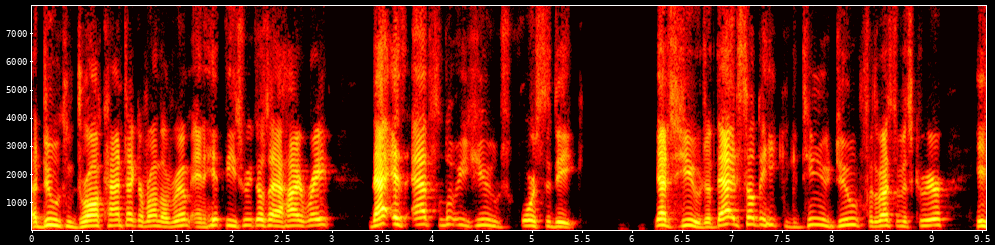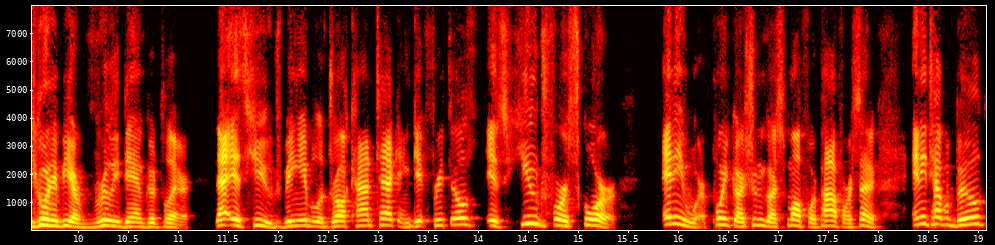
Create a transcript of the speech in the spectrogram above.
a dude who can draw contact around the rim and hit these free throws at a high rate. That is absolutely huge for Saddiq. That's huge. If that is something he can continue to do for the rest of his career, he's going to be a really damn good player. That is huge. Being able to draw contact and get free throws is huge for a scorer anywhere point guard, shooting guard, small forward, power forward, center. Any type of build,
